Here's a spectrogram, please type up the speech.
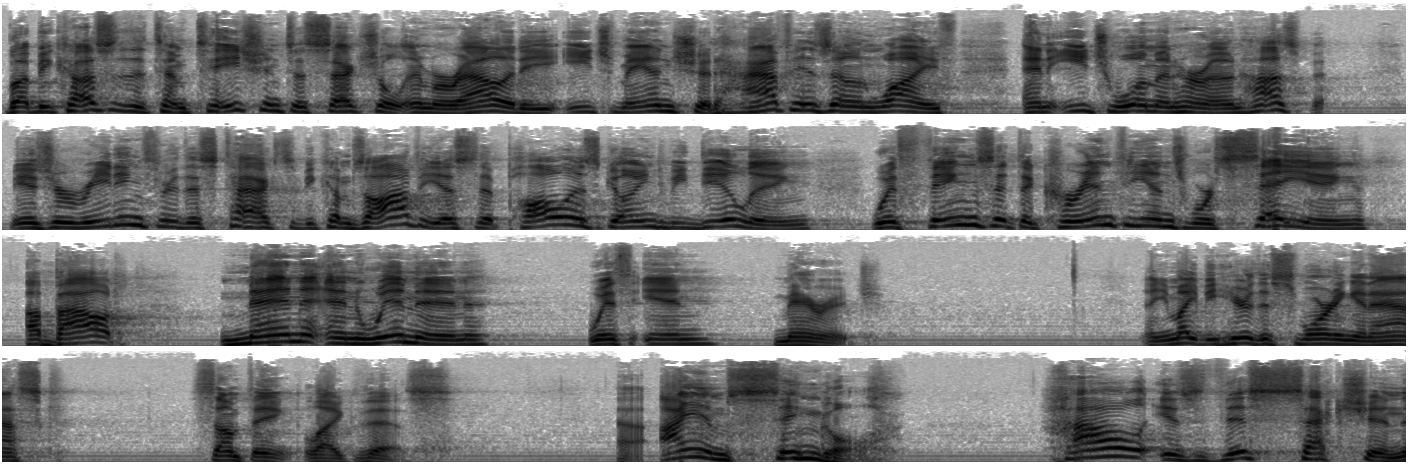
But because of the temptation to sexual immorality, each man should have his own wife and each woman her own husband. As you're reading through this text, it becomes obvious that Paul is going to be dealing with things that the Corinthians were saying about men and women within marriage. Now, you might be here this morning and ask something like this uh, I am single. How is this section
